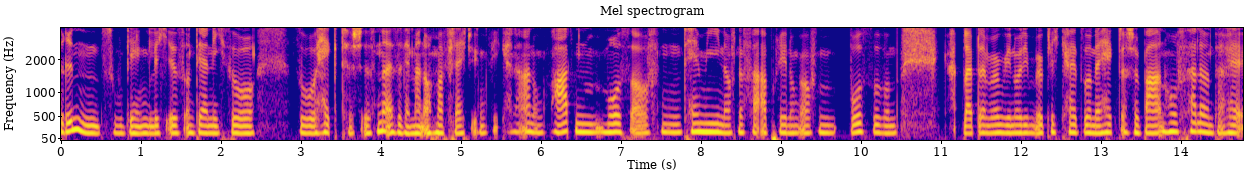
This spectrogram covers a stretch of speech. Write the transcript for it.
drinnen zugänglich ist und der nicht so, so hektisch ist. Ne? Also wenn man auch mal vielleicht irgendwie, keine Ahnung, warten muss auf einen Termin, auf eine Verabredung, auf einen Bus, so, sonst bleibt einem irgendwie nur die Möglichkeit, so eine hektische Bahnhofshalle und daher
